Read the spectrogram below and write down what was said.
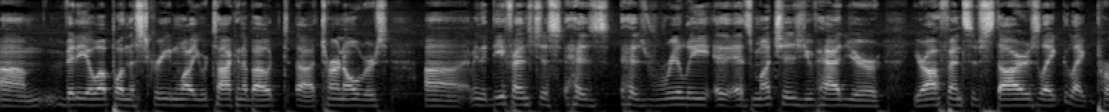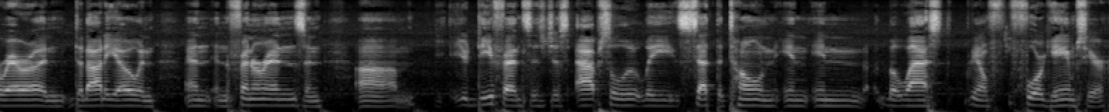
um, video up on the screen while you were talking about uh, turnovers. Uh, I mean, the defense just has has really, as much as you've had your your offensive stars like like Pereira and Donadio and and, and the Finnerins and um, your defense has just absolutely set the tone in in the last you know four games here.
